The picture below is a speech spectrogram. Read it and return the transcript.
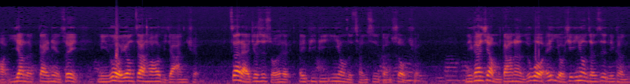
好一样的概念。所以你如果用这样的话会比较安全。再来就是所谓的 APP 应用的程式跟授权。你看像我们刚刚那，如果诶有些应用程式你可能，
